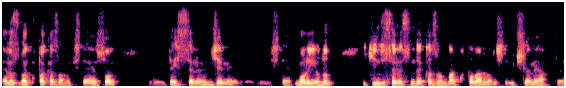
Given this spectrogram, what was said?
en azından kupa kazanmak. İşte en son 5 sene önce mi işte Mourinho'nun ikinci senesinde kazanılan kupalar var. İşte üçleme yaptığı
